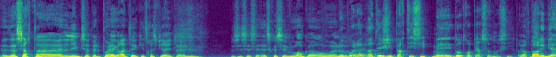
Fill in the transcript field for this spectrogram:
d'un certain anonyme qui s'appelle Paul à gratter, qui est très spirituel. Est-ce que c'est vous encore ou Le poil à gratter, j'y participe, mais d'autres personnes aussi. Alors parlez bien,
